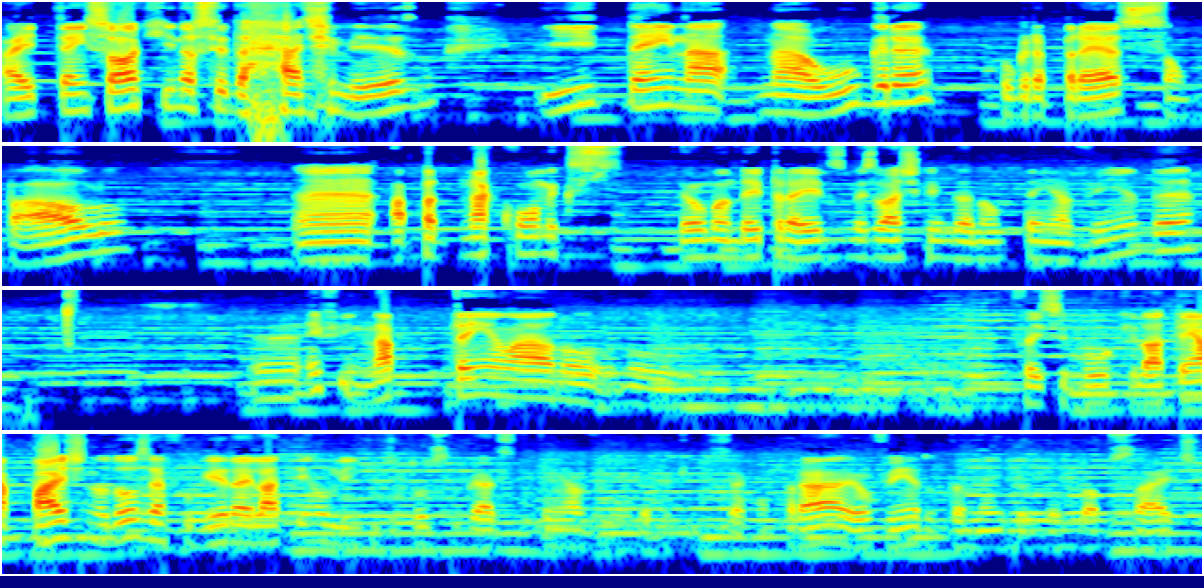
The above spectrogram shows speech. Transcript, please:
Aí tem só aqui na cidade mesmo. E tem na, na Ugra, Ugra Press, São Paulo. Uh, a, na Comics eu mandei para eles, mas eu acho que ainda não tem a venda. Uh, enfim, na, tem lá no, no Facebook, lá tem a página do Zé Fogueira, e lá tem o link de todos os lugares que tem a venda para quem quiser comprar. Eu vendo também pelo meu próprio site,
